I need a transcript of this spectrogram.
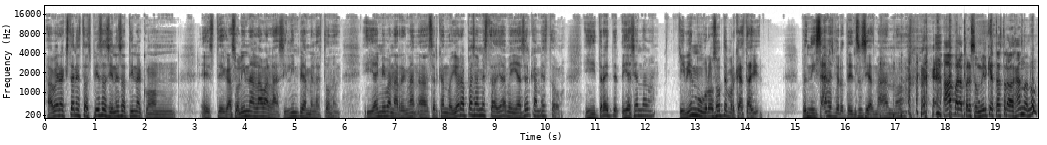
a ver, aquí están estas piezas y en esa tina con este gasolina, lávalas y límpiamelas todas. Y ahí me iban arreglando, acercando. Y ahora pásame esta llave y acércame esto. Y tráete, y así andaba. Y bien mugrosote porque hasta, pues ni sabes, pero te ensucias más, ¿no? Ah, para presumir que estás trabajando, ¿no?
